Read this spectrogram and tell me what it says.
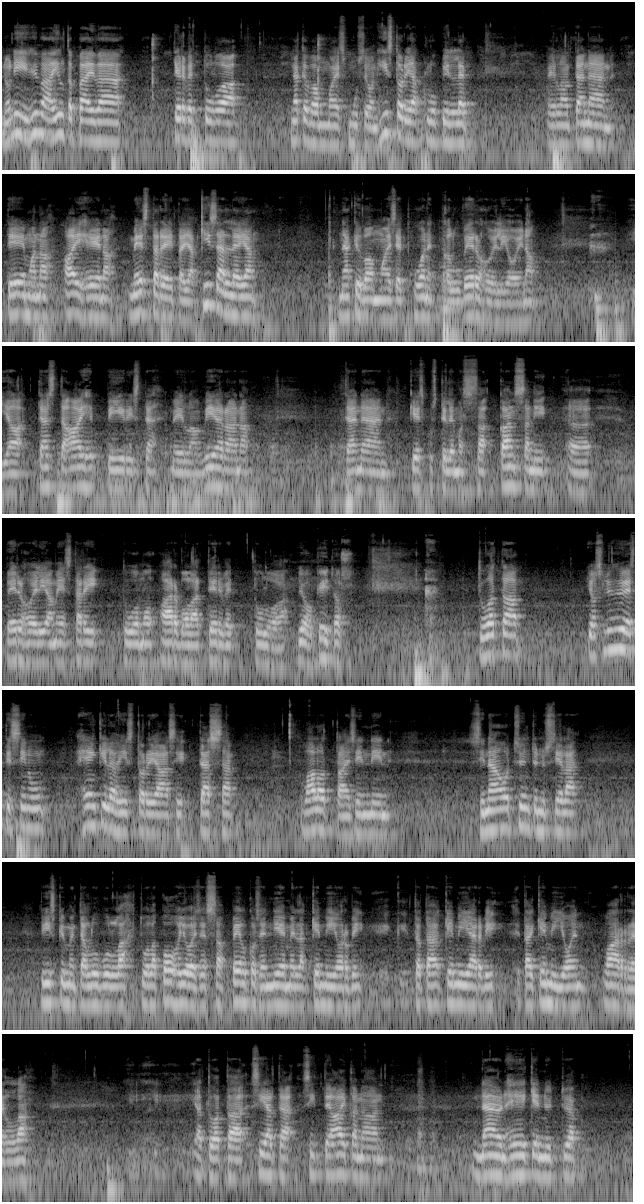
No niin, hyvää iltapäivää. Tervetuloa Näkövammaismuseon historiaklubille. Meillä on tänään teemana aiheena mestareita ja kisällejä, näkövammaiset huonekaluverhoilijoina. Ja tästä aihepiiristä meillä on vieraana tänään keskustelemassa kanssani äh, verhoilijamestari Tuomo Arvola. Tervetuloa. Joo, kiitos. Tuota, jos lyhyesti sinun henkilöhistoriaasi tässä valottaisin, niin sinä olet syntynyt siellä 50-luvulla tuolla pohjoisessa Pelkosen niemellä Kemijorvi, tota Kemijärvi tai Kemijoen varrella. Ja tuota, sieltä sitten aikanaan näön heikennyttyä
